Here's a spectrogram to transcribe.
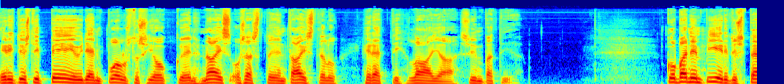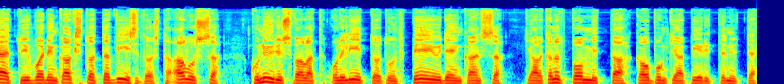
Erityisesti PYDn puolustusjoukkojen naisosastojen taistelu herätti laajaa sympatiaa. Kobanen piiritys päättyi vuoden 2015 alussa, kun Yhdysvallat oli liittoutunut PYDn kanssa ja alkanut pommittaa kaupunkia piirittänyttä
